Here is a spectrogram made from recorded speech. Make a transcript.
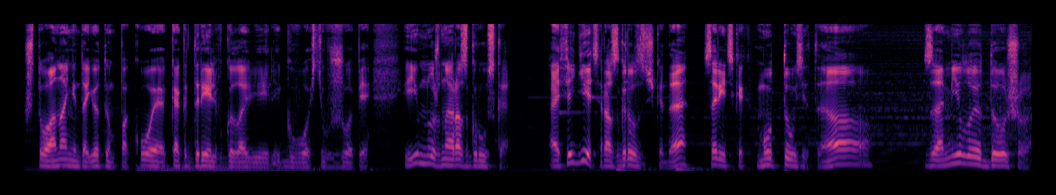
что она не дает им покоя, как дрель в голове или гвоздь в жопе. И им нужна разгрузка. Офигеть, разгрузочка, да? Смотрите, как мутузит. О, за милую душу.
